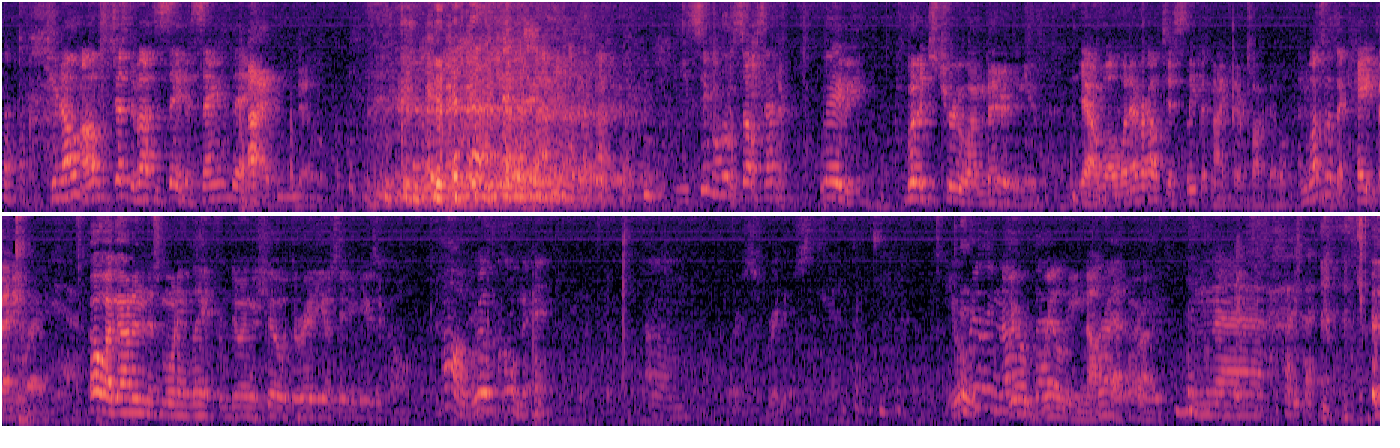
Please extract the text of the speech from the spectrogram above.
You know, I was just about to say the same thing. I know. You seem a little self-centered. Maybe. But it's true. I'm better than you. Yeah, well, whatever helps you sleep at night there, bucko. And what's with the cape anyway? Oh, I got in this morning late from doing a show at the Radio City Music Hall. Oh, real cool, man. Um, where's Radio City at? You're really not You're that really not bright, that are bright. you? Nah.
